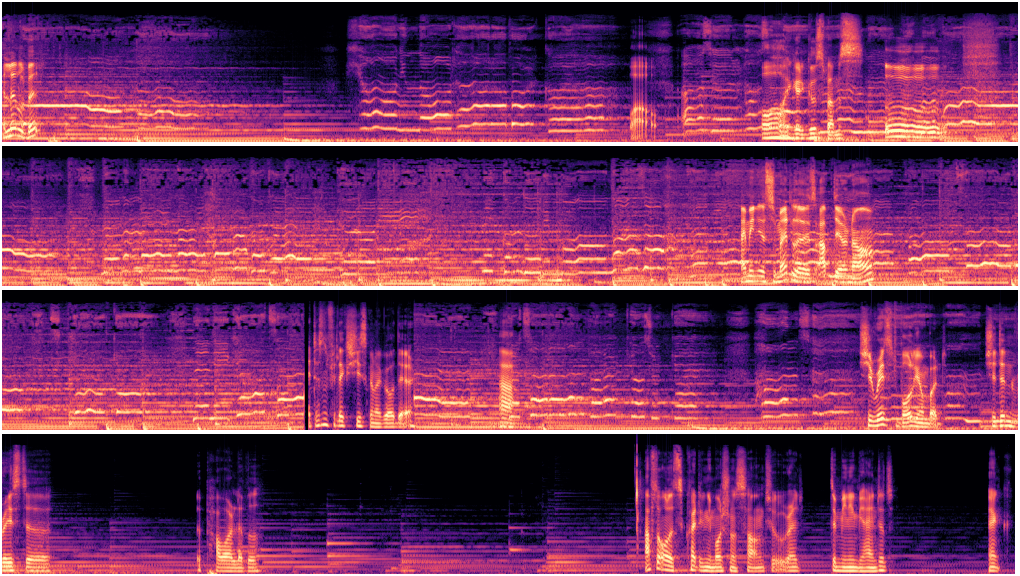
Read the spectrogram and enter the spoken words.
A little bit. Wow. Oh, I got goosebumps. Oh. I mean, instrumental is up there now. It doesn't feel like she's gonna go there. Ah. She raised volume, but she didn't raise the the power level. After all, it's quite an emotional song too, right? The meaning behind it. Like,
